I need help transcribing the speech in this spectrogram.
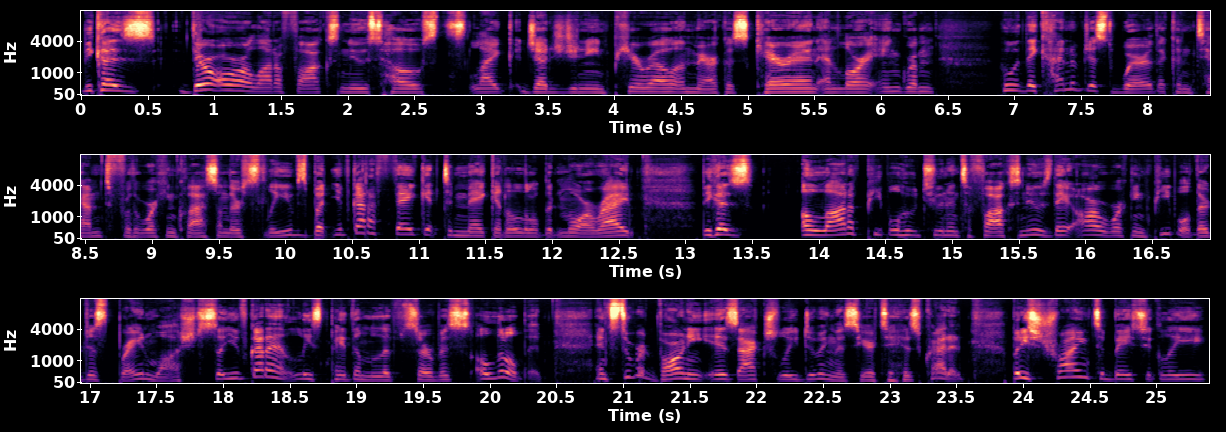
because there are a lot of Fox News hosts like Judge Jeanine Pirro, America's Karen, and Laura Ingraham who they kind of just wear the contempt for the working class on their sleeves, but you've got to fake it to make it a little bit more, right? Because a lot of people who tune into Fox News, they are working people. They're just brainwashed. So you've got to at least pay them lip service a little bit. And Stuart Varney is actually doing this here to his credit. But he's trying to basically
